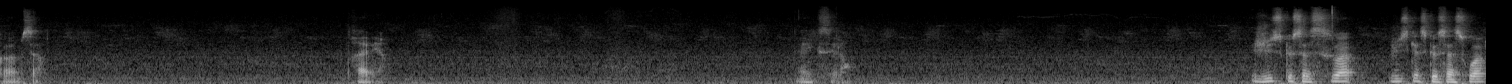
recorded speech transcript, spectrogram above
comme ça. Très bien. Excellent. Jusque ça soit, jusqu'à ce que ça soit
